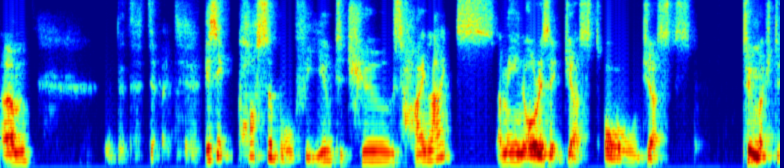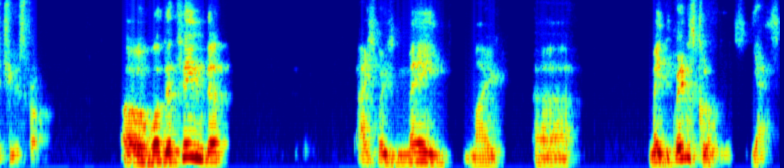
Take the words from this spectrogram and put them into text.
Um, is it possible for you to choose highlights? I mean, or is it just all just too much to choose from? Oh, well, the thing that I suppose made my uh, made the greatest Claudius, yes,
